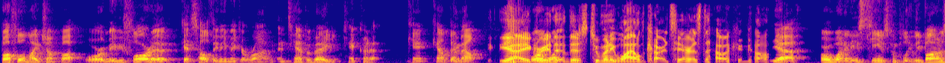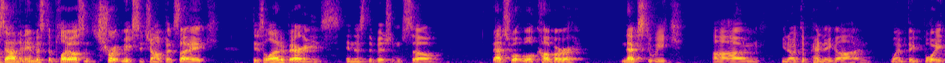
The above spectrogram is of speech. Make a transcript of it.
Buffalo might jump up, or maybe Florida gets healthy and they make a run, and Tampa Bay you can't kind of can't count them out. Yeah, I agree. One, There's too many wild cards here as to how it could go. Yeah, or one of these teams completely bottoms out and they miss the playoffs, and Detroit makes a jump. It's like there's a lot of variance in this division, so that's what we'll cover next week. Um, you know, depending on when Big Boy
